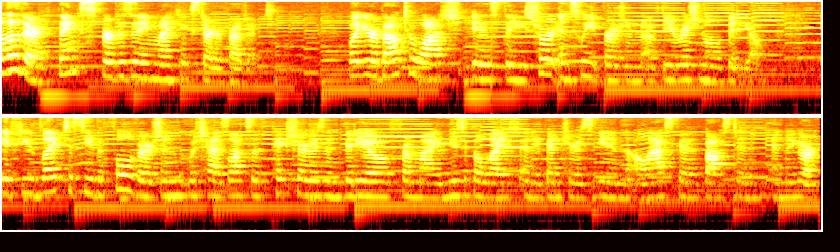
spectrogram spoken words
Hello there, thanks for visiting my Kickstarter project. What you're about to watch is the short and sweet version of the original video. If you'd like to see the full version, which has lots of pictures and video from my musical life and adventures in Alaska, Boston, and New York,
